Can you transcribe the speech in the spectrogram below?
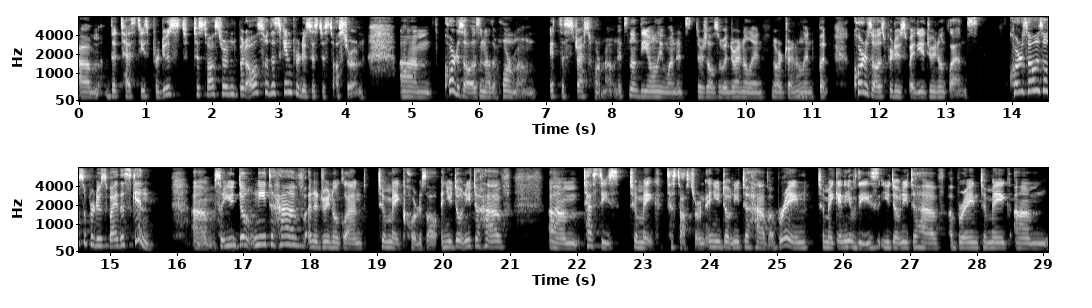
Um, the testes produced testosterone but also the skin produces testosterone. Um, cortisol is another hormone. It's a stress hormone. It's not the only one. It's there's also adrenaline noradrenaline but cortisol is produced by the adrenal glands. Cortisol is also produced by the skin. Um, so you don't need to have an adrenal gland to make cortisol and you don't need to have um, testes to make testosterone. And you don't need to have a brain to make any of these. You don't need to have a brain to make um,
